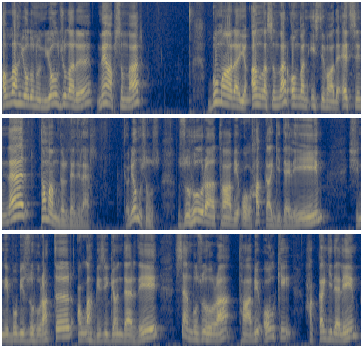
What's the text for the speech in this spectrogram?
Allah yolunun yolcuları ne yapsınlar? Bu manayı anlasınlar, ondan istifade etsinler, tamamdır dediler. Görüyor musunuz? Zuhura tabi ol, hakka gidelim. Şimdi bu bir zuhurattır. Allah bizi gönderdi. Sen bu zuhura tabi ol ki hakka gidelim.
